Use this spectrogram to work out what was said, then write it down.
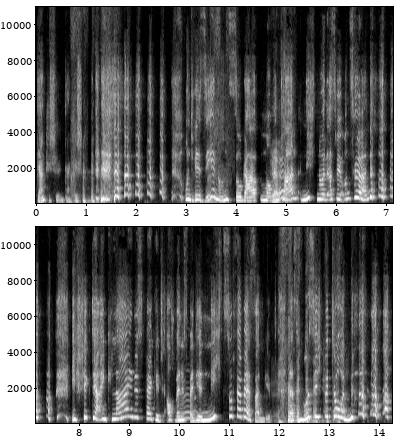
danke schön, danke schön. und wir sehen uns sogar momentan, ja. nicht nur, dass wir uns hören. Ich schicke dir ein kleines Package, auch wenn es bei dir nichts zu verbessern gibt. Das muss ich betonen.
